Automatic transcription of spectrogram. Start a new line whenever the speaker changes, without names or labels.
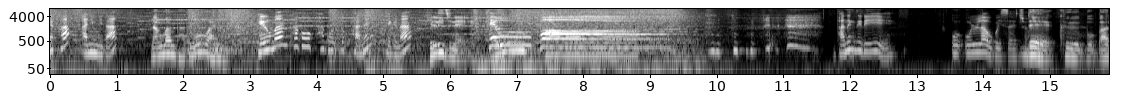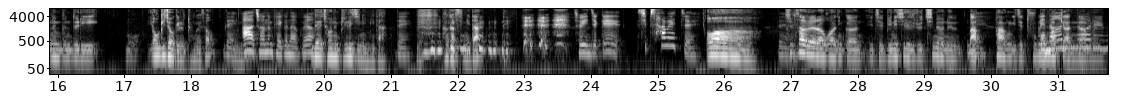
국제파 아닙니다.
낭만 파도 아닙니다.
배우만 파고 파고 또 파는 백은하
빌리진의
배우파. 반응들이 오, 올라오고 있어요. 좀.
네, 그 뭐 많은 분들이 뭐 여기저기를 통해서
네.
음,
아 저는 백은하고요.
네, 저는 빌리진입니다.
네.
네, 반갑습니다. 네.
저희 이제 꽤 14회째.
와,
네.
14회라고 하니까 이제 미니 시리즈로 치면은
네.
막방 이제
두어
번밖에 안 남은.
